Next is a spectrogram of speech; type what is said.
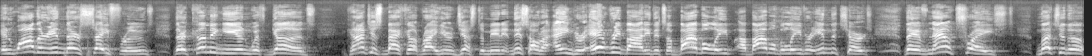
And while they're in their safe rooms, they're coming in with guns. Can I just back up right here in just a minute? And this ought to anger everybody that's a Bible, a Bible believer in the church. They have now traced much of the,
